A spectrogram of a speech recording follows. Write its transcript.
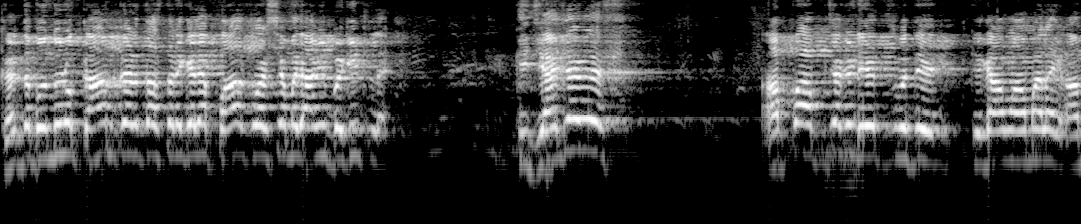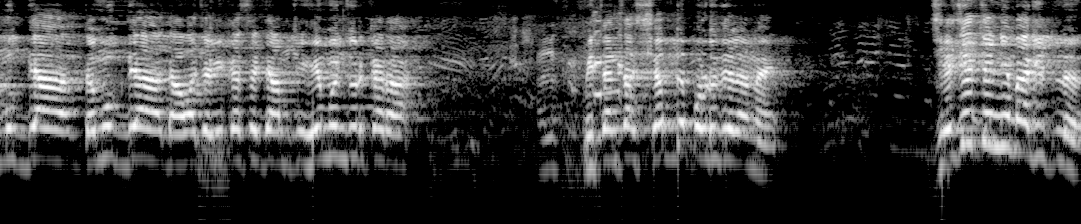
खरं तर बंधून काम करत असताना गेल्या पाच वर्षामध्ये आम्ही बघितलंय. की ज्या ज्या वेळेस आप्पा आमच्याकडे येत होते की गाव आम्हाला अमुक द्या तमुक द्या गावाच्या विकासाचे आमचे हे मंजूर करा. मी त्यांचा शब्द पडू दिला नाही. जे जे त्यांनी मागितलं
